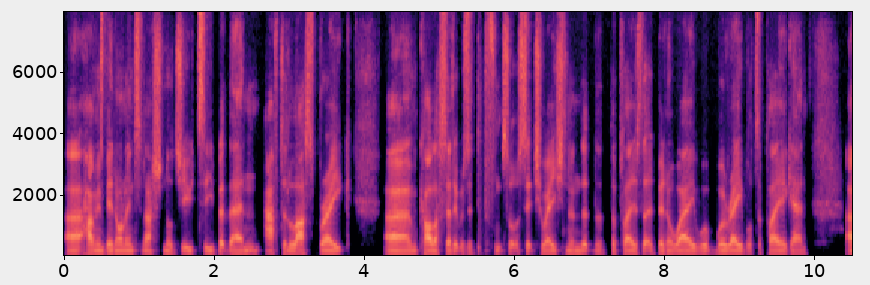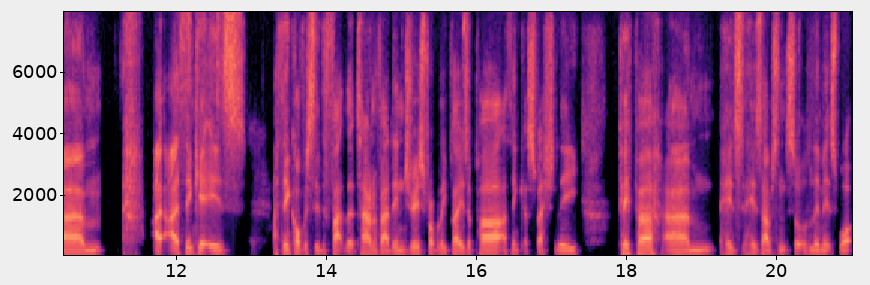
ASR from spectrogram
uh, having been on international duty. But then after the last break, um, Carlos said it was a different sort of situation, and that the, the players that had been away were, were able to play again. Um, I, I think it is. I think obviously the fact that Town have had injuries probably plays a part. I think especially Pipa, um, his his absence sort of limits what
